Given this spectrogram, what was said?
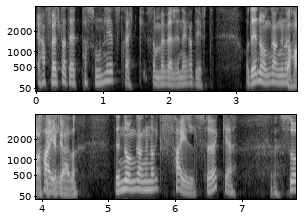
jeg har følt at det er et personlighetstrekk som er veldig negativt. Og det er noen ganger når når har jeg, feil, sikkert jeg det. det er noen ganger når jeg feilsøker, så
